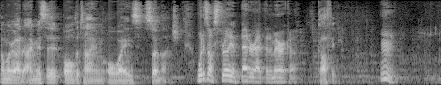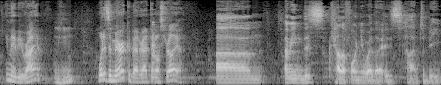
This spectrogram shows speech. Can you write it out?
Oh my god, I miss it all the time, always, so much. What is Australia better at than America? Coffee. Hmm. You may be right. Mm-hmm. What is America better at than Australia? Um, I mean, this California weather is hard to beat.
